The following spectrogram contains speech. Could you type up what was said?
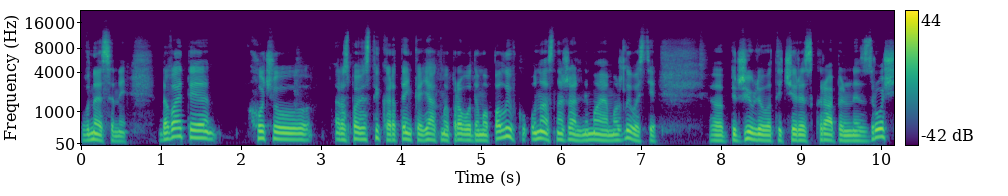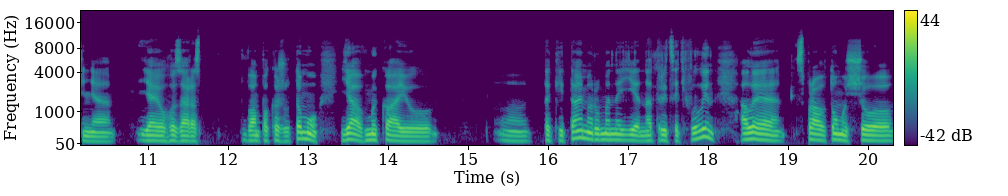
внесений. Давайте хочу розповісти коротенько, як ми проводимо поливку. У нас, на жаль, немає можливості е, підживлювати через крапельне зрощення. Я його зараз вам покажу. Тому я вмикаю е, такий таймер у мене є на 30 хвилин. Але справа в тому, що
